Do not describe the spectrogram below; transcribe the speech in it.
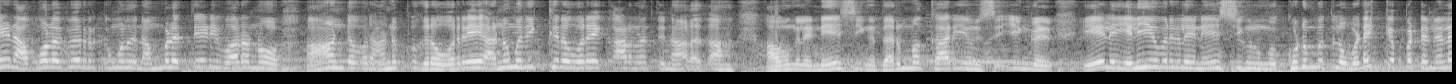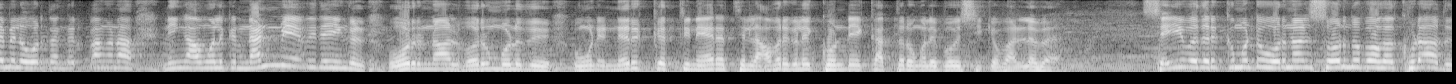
ஏன் அவ்வளோ பேர் இருக்கும்போது நம்மளை தேடி வரணும்? ஆண்டவர் அனுப்புகிற ஒரே அனுமதிக்கிற ஒரே காரணத்தினால தான் அவங்கள நேசிங்க தர்ம காரியம் செய்யுங்கள். ஏழை எளியவர்களை நேசிங்கள் உங்கள் குடும்பத்தில் உடைக்கப்பட்ட நிலைமையில் ஒருத்தங்க இருப்பாங்கன்னா நீங்கள் அவங்களுக்கு நன்மையை விதையுங்கள். ஒரு நாள் வரும் பொழுது உங்களுடைய நெருக்கத்தின் நேரத்தில் அவர்களை கொண்டே கத்தர் உங்களை போஷிக்க வல்லவர். செய்வதற்கு மட்டும் ஒரு நாள் சோர்ந்து போகக்கூடாது.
